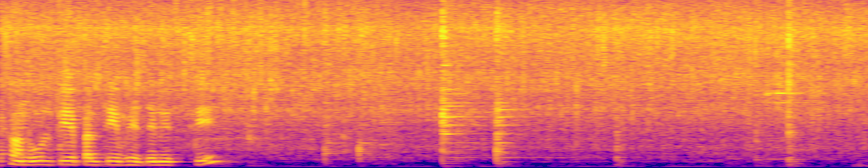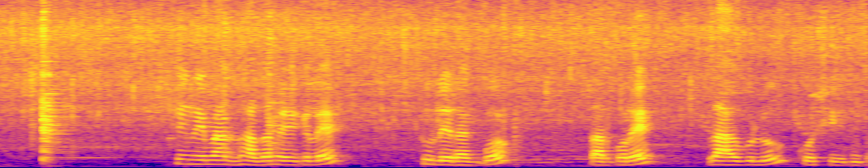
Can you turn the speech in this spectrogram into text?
এখন উল্টিয়ে পাল্টিয়ে ভেজে নিচ্ছি। চিংড়ি মাছ ভাজা হয়ে গেলে তুলে রাখব। তারপরে লাউগুলো কষিয়ে নেব।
